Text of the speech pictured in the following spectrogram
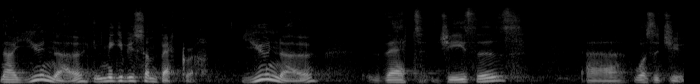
Now, you know, let me give you some background. You know that Jesus uh, was a Jew.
